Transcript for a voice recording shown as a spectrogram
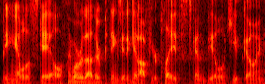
being able to scale? Like, what were the other things you had to get off your plates to kind of be able to keep going?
